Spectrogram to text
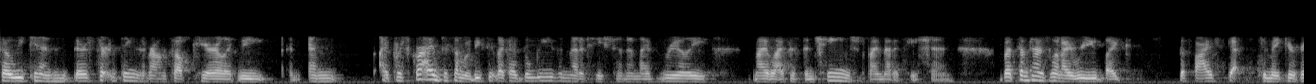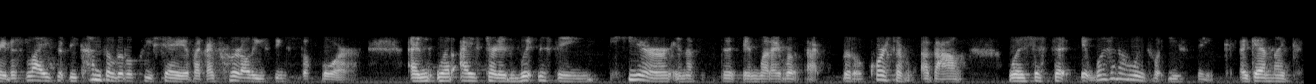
So we can there's certain things around self care like we and, and I prescribe to some of these things. Like I believe in meditation, and I've really my life has been changed by meditation. But sometimes when I read like the five steps to make your greatest life, it becomes a little cliche of like I've heard all these things before. And what I started witnessing here in the, the in what I wrote that little course about was just that it wasn't always what you think. Again, like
